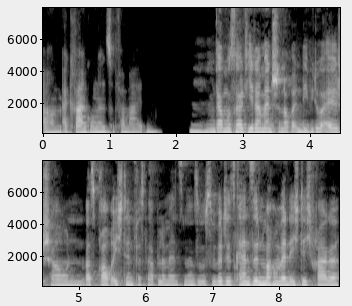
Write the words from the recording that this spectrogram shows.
ähm, Erkrankungen zu vermeiden. Mhm, da muss halt jeder Mensch dann auch individuell schauen, was brauche ich denn für Supplements. Ne? So, es wird jetzt keinen Sinn machen, wenn ich dich frage,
